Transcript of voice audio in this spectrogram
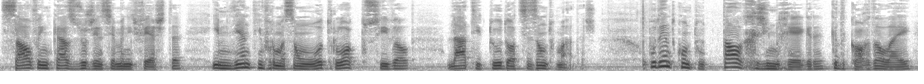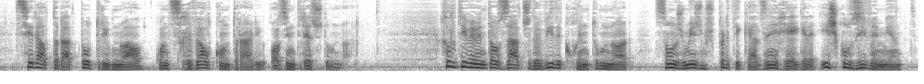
salvo em caso de urgência manifesta e mediante informação ao outro logo possível da atitude ou decisão tomadas. Podendo, contudo, tal regime-regra, que decorre da lei, ser alterado pelo Tribunal quando se revela contrário aos interesses do menor. Relativamente aos atos da vida corrente do menor, são os mesmos praticados, em regra, exclusivamente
